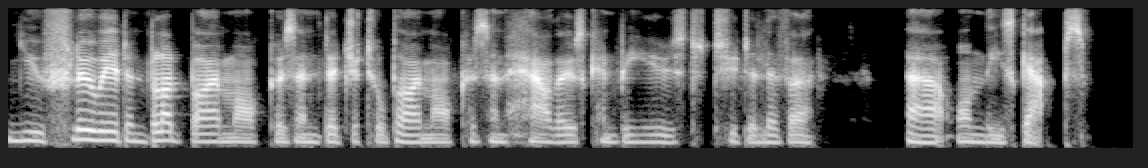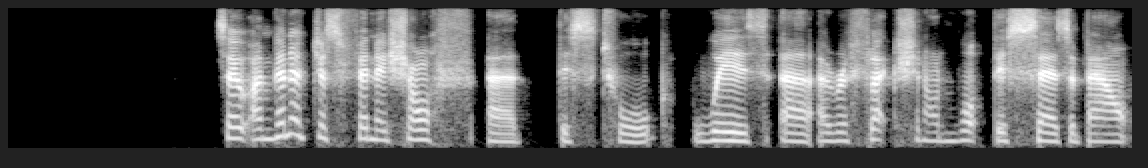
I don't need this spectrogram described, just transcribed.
new fluid and blood biomarkers and digital biomarkers and how those can be used to deliver uh, on these gaps. So I'm going to just finish off uh, this talk with uh, a reflection on what this says about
